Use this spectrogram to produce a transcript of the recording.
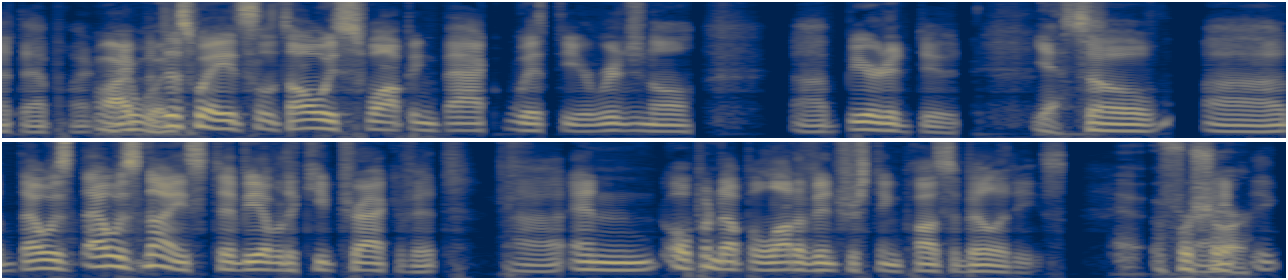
at that point. Oh, I would. But this way, it's it's always swapping back with the original uh, bearded dude. Yes. So uh, that was that was nice to be able to keep track of it, uh, and opened up a lot of interesting possibilities. Uh, for right? sure. It-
